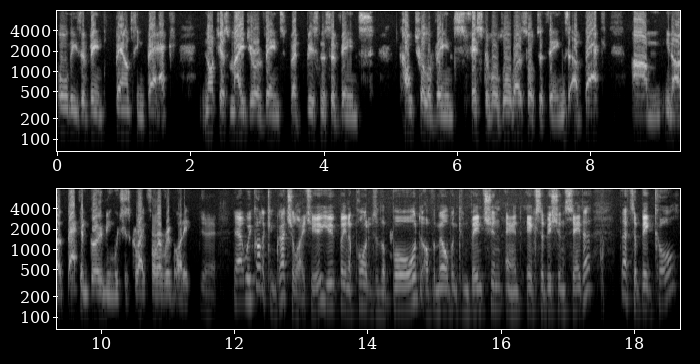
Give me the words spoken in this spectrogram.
all these events bouncing back, not just major events, but business events, cultural events, festivals, all those sorts of things are back. Um, you know, back and booming, which is great for everybody. Yeah. Now we've got to congratulate you. You've been appointed to the board of the Melbourne Convention and Exhibition Centre. That's a big call.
